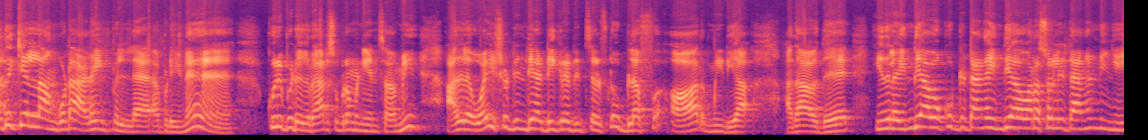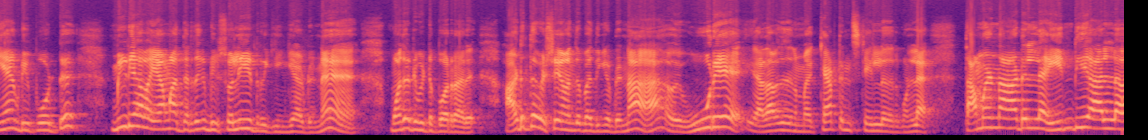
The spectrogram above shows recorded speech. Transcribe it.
அதுக்கெல்லாம் கூட அழைப்பு இல்லை அப்படின்னு குறிப்பிடுகிறார் சுப்பிரமணியன் சாமி. அதில் why should India degrade itself to bluff our media அதாவது இதில் இந்தியாவை கூப்பிட்டுட்டாங்க இந்தியாவை வர சொல்லிட்டாங்கன்னு நீங்கள் ஏன் இப்படி போட்டு மீடியாவை ஏமாத்துறதுக்கு இப்படி சொல்லிகிட்டு இருக்கீங்க அப்படின்னு முதல் விட்டு போடுறாரு. அடுத்த விஷயம் வந்து பார்த்திங்க அப்படின்னா ஊரே அதாவது நம்ம கேப்டன் ஸ்டைலில் இருக்கும்ல தமிழ்நாடு இல்லை இந்தியா இல்லை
